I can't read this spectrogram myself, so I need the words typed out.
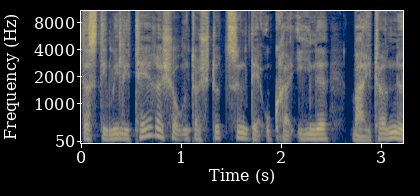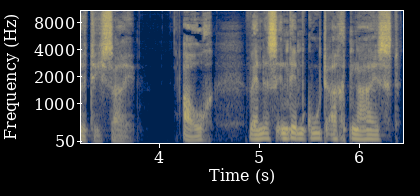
dass die militärische Unterstützung der Ukraine weiter nötig sei, auch wenn es in dem Gutachten heißt,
